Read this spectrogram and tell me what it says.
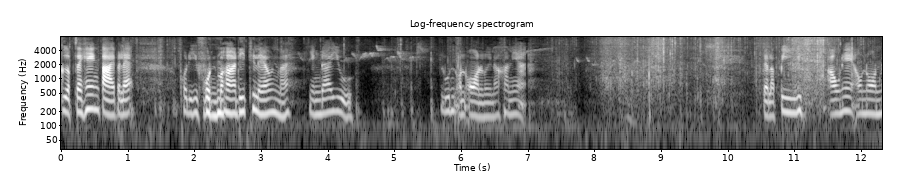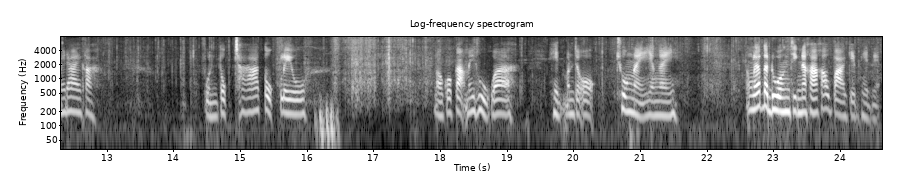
เกือบจะแห้งตายไปแล้ว พอดีฝนมาทิตที่แล้วเห็นไหมยังได้อยู่ รุ่นอ่อนๆเลยนะคะเนี่ย แต่ละปีเอาแน่เอานอนไม่ได้ค่ะ ฝนตกช้าตกเร็ว เราก็กะไม่ถูกว่าเห็ดมันจะออกช่วงไหนยังไง ต้องแล้วแต่ดวงจริงนะคะ เข้าป่าเก็บเห็ดเนี่ย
